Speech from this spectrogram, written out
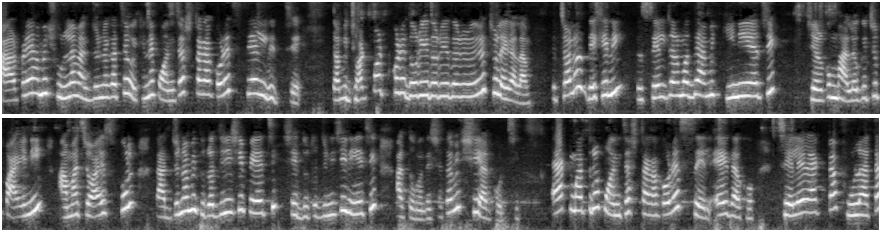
তারপরে আমি শুনলাম একজনের কাছে ওইখানে পঞ্চাশ টাকা করে সেল দিচ্ছে। তো আমি ঝটপট করে দড়িয়ে, দৌড়িয়ে দৌড়িয়ে দৌড়িয়ে চলে গেলাম। চলো দেখে নিই, তো সেলটার মধ্যে আমি কি নিয়েছি। সেরকম ভালো কিছু পাইনি। আমার চয়েসফুল তার জন্য আমি দুটো জিনিসই পেয়েছি, সেই দুটো জিনিসই নিয়েছি আর তোমাদের সাথে আমি শেয়ার করছি। একমাত্র পঞ্চাশ টাকা করে সেল এই দেখো ছেলের একটা ফুল হাতা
